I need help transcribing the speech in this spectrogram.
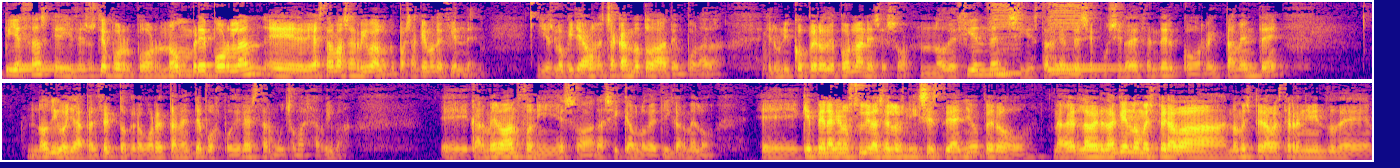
piezas que dices, hostia, por, por nombre, Portland eh, debería estar más arriba, lo que pasa que no defienden. Y es lo que llevamos achacando toda la temporada. El único pero de Portland es eso, no defienden. Si esta gente se pusiera a defender correctamente, no digo ya perfecto, pero correctamente, pues podrían estar mucho más arriba. Eh, Carmelo Anthony, eso, ahora sí que hablo de ti, Carmelo. Eh, qué pena que no estuvieras en los Knicks este año, pero la, verdad que no me esperaba, no me esperaba este rendimiento de,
